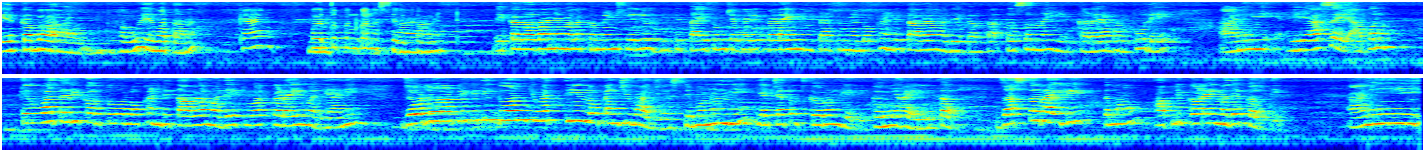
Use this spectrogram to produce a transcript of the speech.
एका भा भाऊ हे होता ना. काय? होतं पण कोणाच तरी. कमेंट एका दादाने मला कमेंट केली होती की ताई तुमच्याकडे कढाई नाही का? तुम्ही लोखंडी ताव्यामध्ये करता. तसं नाही आहे कढाया भरपूर आहे. आणि हे असं आहे आपण केव्हा तरी करतो लोखंडी ताव्यामध्ये किंवा कढाईमध्ये. आणि जवळजवळ आपली किती? दोन किंवा तीन लोकांची भाजी असते. म्हणून मी याच्यातच करून घेते. कमी राहिली तर. जास्त राहिली तर मग आपली कढाईमध्ये करते. आणि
